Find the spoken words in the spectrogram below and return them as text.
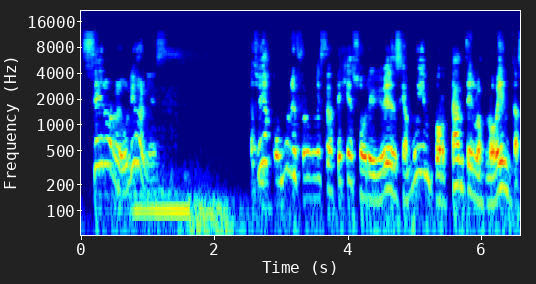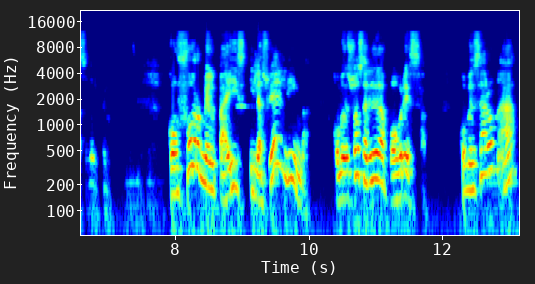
Cero reuniones. Las ollas comunes fueron una estrategia de sobrevivencia muy importante en los noventas en el Perú. Conforme el país y la ciudad de Lima comenzó a salir de la pobreza, comenzaron a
